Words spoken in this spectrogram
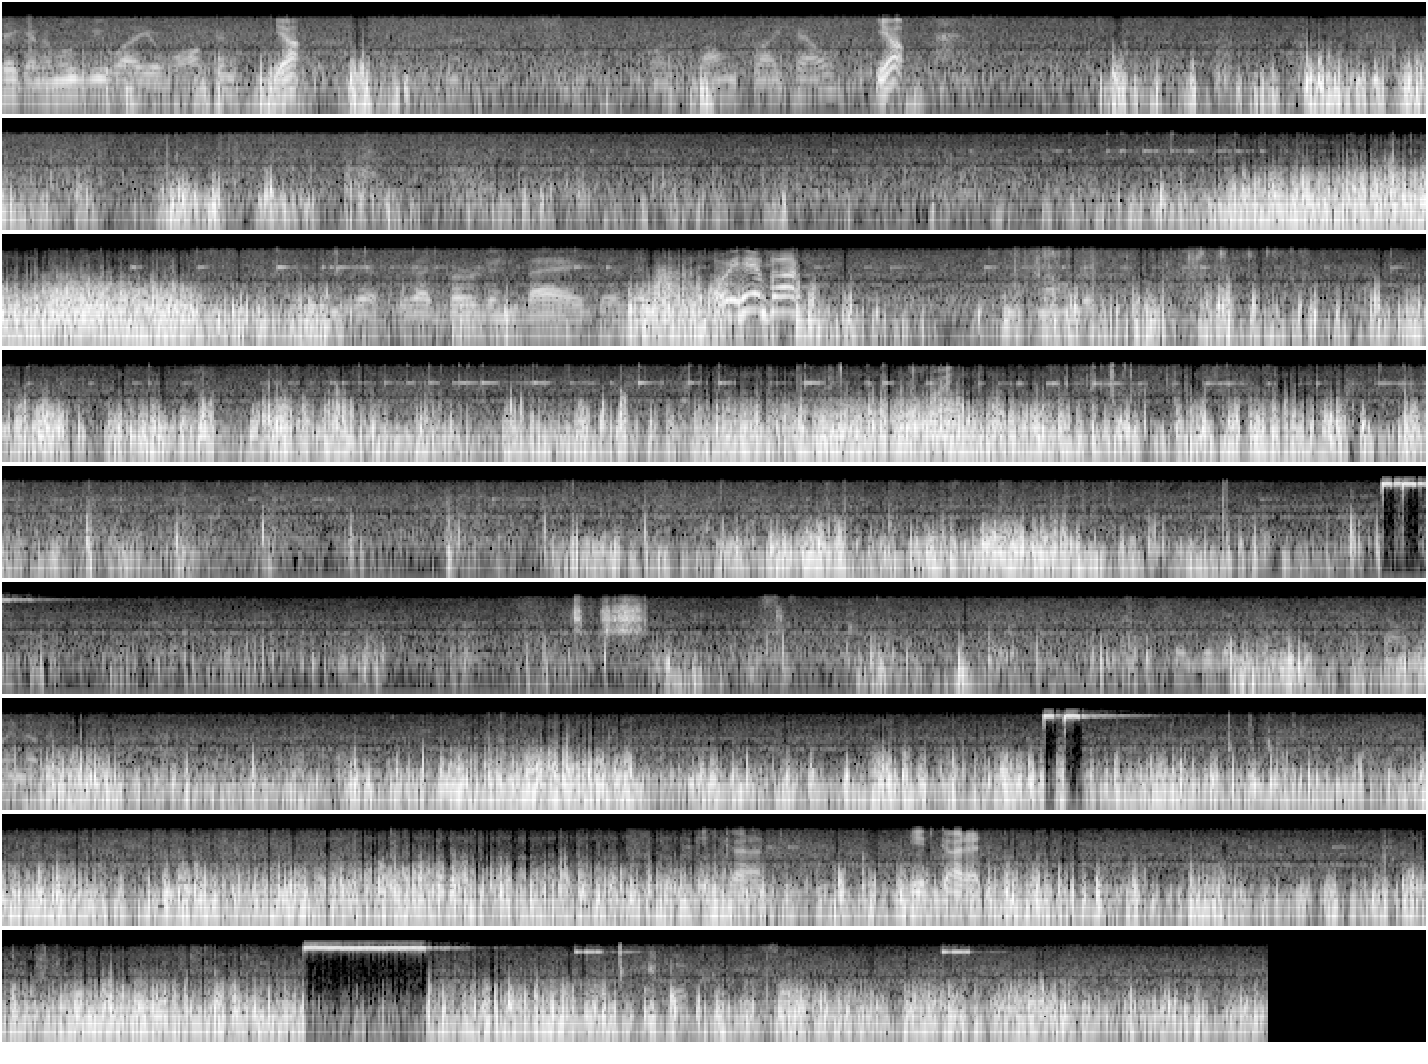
taking a movie while you're walking? Yep. Want to bounce like hell? Yep. Yes, we got bird in the bag. Over here, Buck. He's got it.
